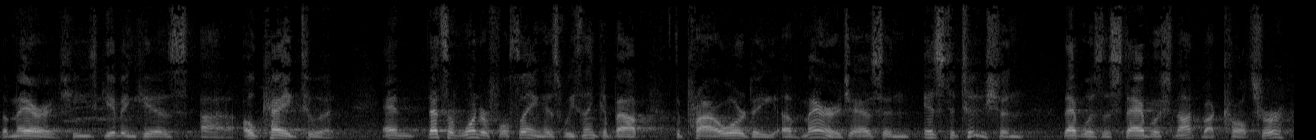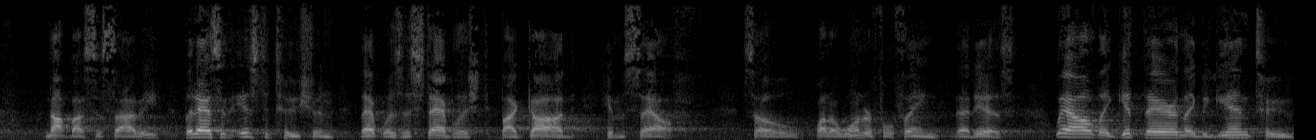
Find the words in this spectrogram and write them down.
the marriage. He's giving his uh, okay to it. And that's a wonderful thing as we think about the priority of marriage as an institution that was established not by culture, not by society, but as an institution that was established by God himself. So what a wonderful thing that is. Well, they get there and they begin to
